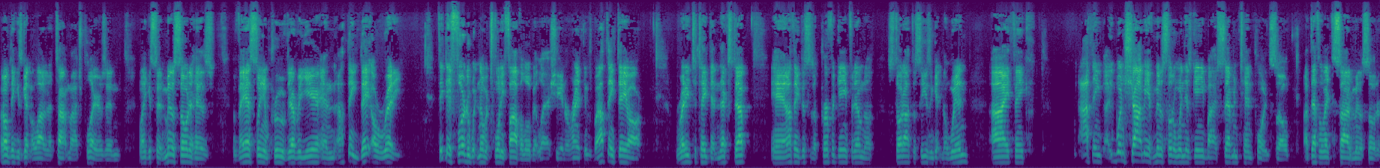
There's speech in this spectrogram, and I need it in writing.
I don't think he's getting a lot of the top notch players. And like I said, Minnesota has vastly improved every year, and I think they are ready. I think they flirted with number 25 a little bit last year in the rankings, but I think they are ready to take that next step. And I think this is a perfect game for them to start out the season getting a win. I think I think it wouldn't shock me if Minnesota win this game by seven, ten points. So I definitely like the side of Minnesota.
